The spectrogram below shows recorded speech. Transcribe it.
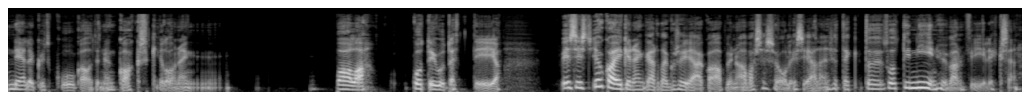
40-kuukautinen kaksikiloinen pala kotiutettiin ja siis joka ikinen kerta, kun se jääkaapin avasi, se oli siellä, niin se teki, tuotti niin hyvän fiiliksen.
